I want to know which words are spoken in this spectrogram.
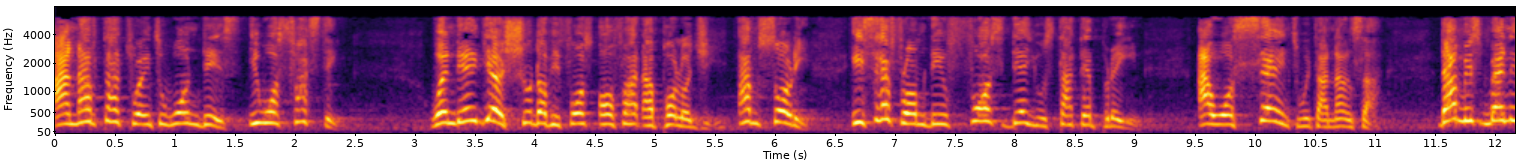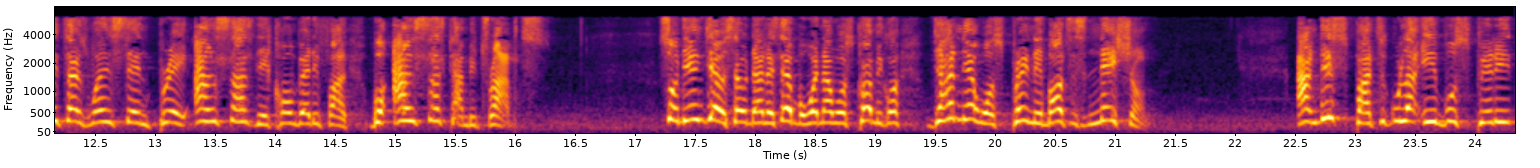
And after 21 days, he was fasting. When the angel showed up, he first offered apology. I'm sorry. He said, From the first day you started praying, I was sent with an answer. That means many times when saints pray, answers they come very fast, but answers can be trapped. So the angel said, Daniel said, But when I was coming, because Daniel was praying about his nation. And this particular evil spirit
